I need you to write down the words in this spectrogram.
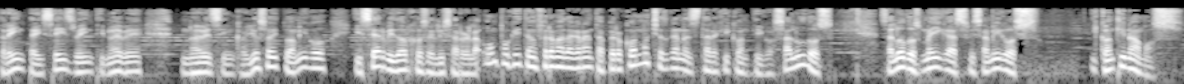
36 29 95. Yo soy tu amigo y servidor José Luis Arruela, un poquito enferma la garganta, pero con muchas ganas de estar aquí contigo. Saludos, saludos, meigas, mis amigos, y continuamos.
